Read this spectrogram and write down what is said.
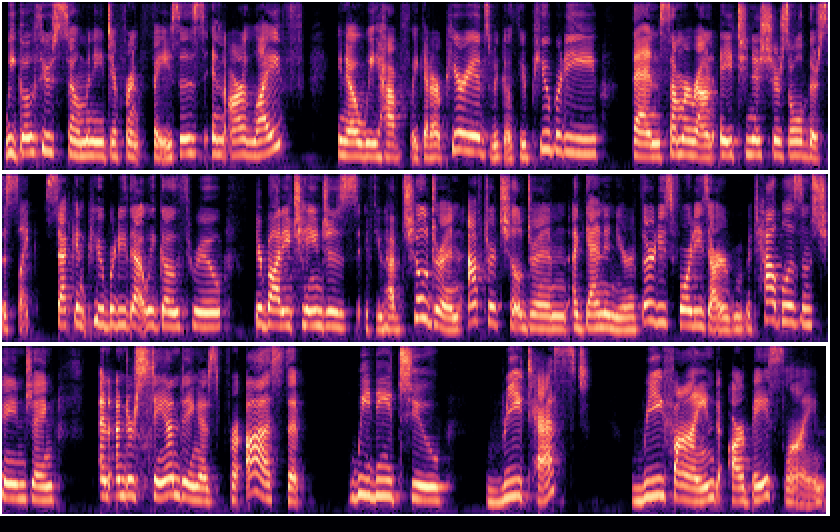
we go through so many different phases in our life. You know, we have we get our periods, we go through puberty, then somewhere around 18ish years old there's this like second puberty that we go through. Your body changes if you have children, after children, again in your 30s, 40s our metabolism's changing and understanding as for us that we need to retest, refine our baseline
